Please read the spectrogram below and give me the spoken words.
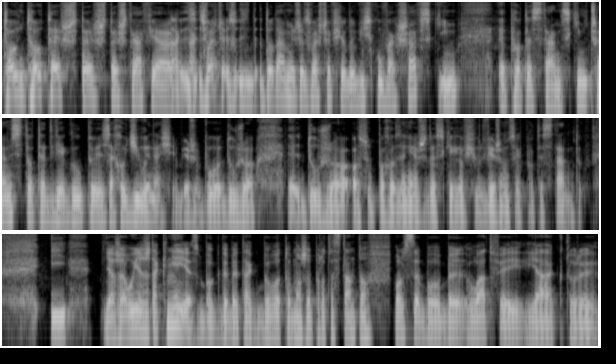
to, to też, też, też trafia. Tak, tak, zwłaszcza, z- dodamy, że zwłaszcza w środowisku warszawskim, e, protestanckim, często te dwie grupy zachodziły na siebie, że było dużo, e, dużo osób pochodzenia żydowskiego wśród wierzących protestantów. I Ja żałuję, że tak nie jest, bo gdyby tak było, to może protestantom w Polsce byłoby łatwiej. Ja, który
